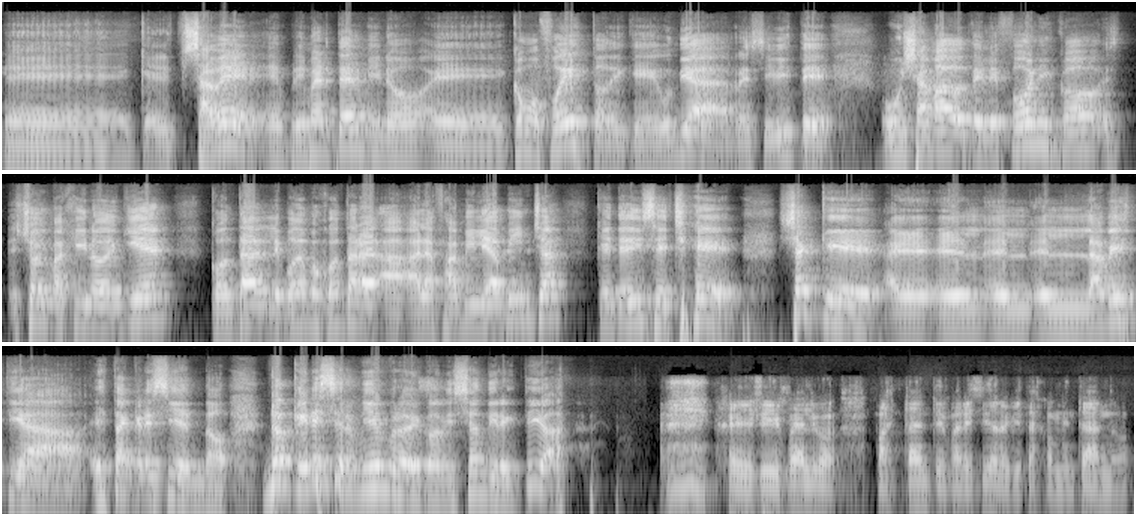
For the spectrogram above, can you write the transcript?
eh, que saber en primer término eh, cómo fue esto de que un día recibiste un llamado telefónico, yo imagino de quién, contar, le podemos contar a la familia Pincha que te dice, che, ya que eh, la bestia está creciendo, ¿no querés ser miembro de comisión directiva? Sí, fue algo bastante parecido a lo que estás comentando.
